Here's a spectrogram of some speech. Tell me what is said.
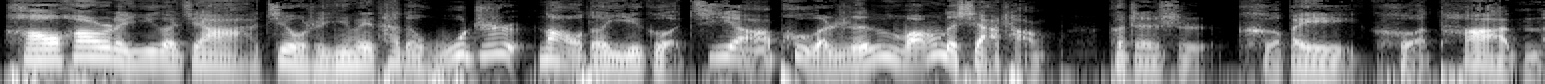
好好的一个家，就是因为他的无知，闹得一个家破人亡的下场，可真是可悲可叹呐。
